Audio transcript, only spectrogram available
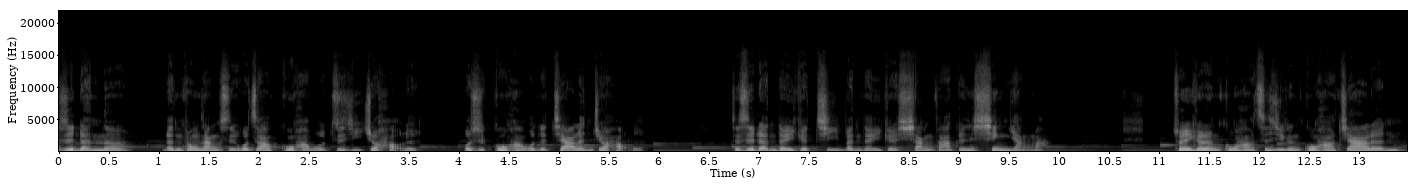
是人呢？人通常是我只要顾好我自己就好了，或是顾好我的家人就好了。这是人的一个基本的一个想法跟信仰嘛。所以一个人顾好自己跟顾好家人，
